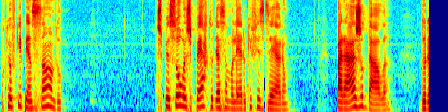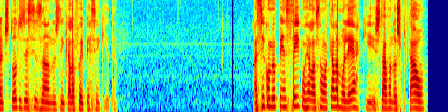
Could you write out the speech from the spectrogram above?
porque eu fiquei pensando as pessoas perto dessa mulher o que fizeram para ajudá-la durante todos esses anos em que ela foi perseguida. Assim como eu pensei com relação àquela mulher que estava no hospital,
